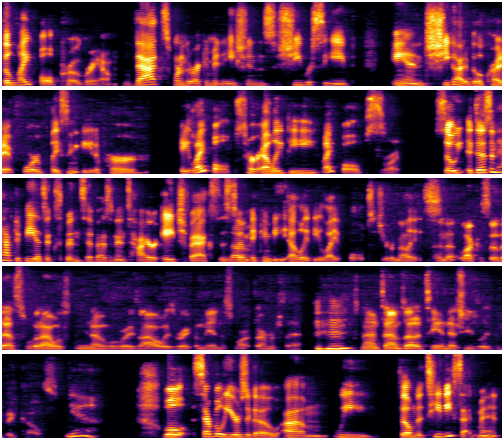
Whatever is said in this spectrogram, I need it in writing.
the light bulb program Mhm. that's one of the recommendations she received and she got a bill credit for replacing eight of her eight light bulbs her led light bulbs Right. So it doesn't have to be as expensive as an entire hvac system No. it can be led light bulbs to No, replace And that, like I said, that's what I was, you know, I always recommend the smart thermostat. hmm It's nine times out of ten, that's usually the big cost. Yeah. Well, several years ago, um, we filmed a TV segment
